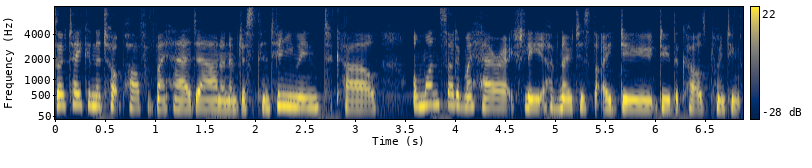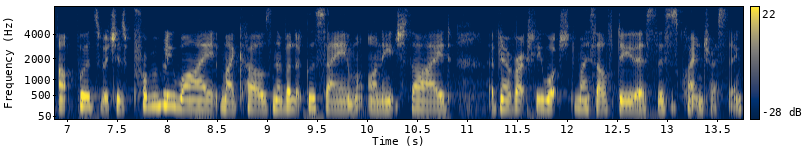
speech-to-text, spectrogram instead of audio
So I've taken the top half of my hair down and I'm just continuing to curl. On one side of my hair I actually have noticed that I do do the curls pointing upwards which is probably why my curls never look the same on each side. I've never actually watched myself do this, this is quite interesting.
